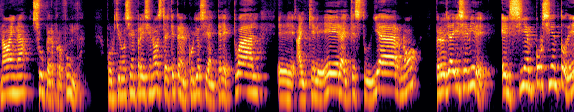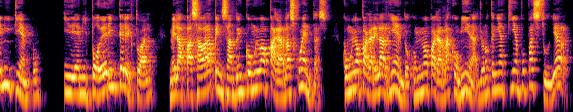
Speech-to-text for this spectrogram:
Una vaina súper profunda, porque uno siempre dice, no, es que hay que tener curiosidad intelectual, eh, hay que leer, hay que estudiar, ¿no? Pero ella dice, mire, el 100% de mi tiempo y de mi poder intelectual me la pasaba pensando en cómo iba a pagar las cuentas, cómo iba a pagar el arriendo, cómo iba a pagar la comida. Yo no tenía tiempo para estudiar.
